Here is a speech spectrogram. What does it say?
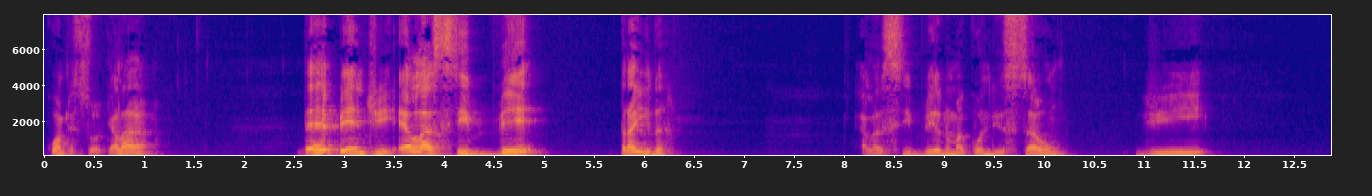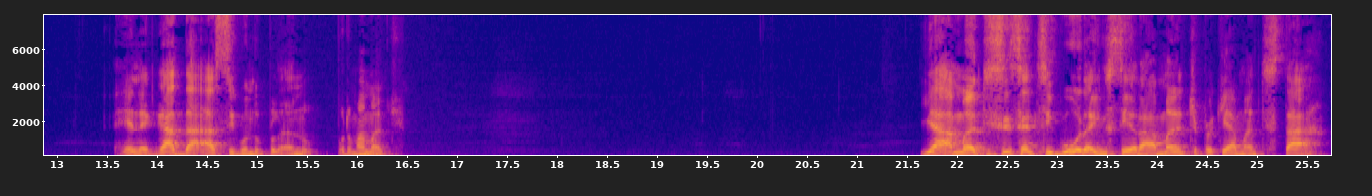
com a pessoa que ela ama. De repente, ela se vê traída. Ela se vê numa condição de relegada a segundo plano por uma amante. E a amante se sente segura em ser a amante, porque a amante está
